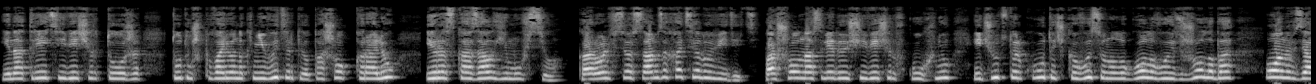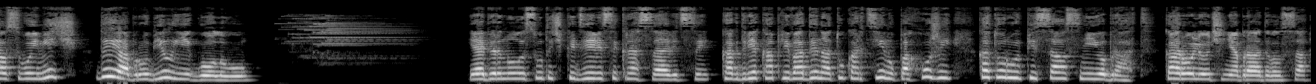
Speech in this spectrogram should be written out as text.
и на третий вечер тоже. Тут уж поваренок не вытерпел, пошел к королю и рассказал ему все. Король все сам захотел увидеть. Пошел на следующий вечер в кухню, и чуть только уточка высунула голову из жолоба, он взял свой меч, да и обрубил ей голову и обернулась уточка девицей-красавицей, как две капли воды на ту картину, похожей, которую писал с нее брат. Король очень обрадовался,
